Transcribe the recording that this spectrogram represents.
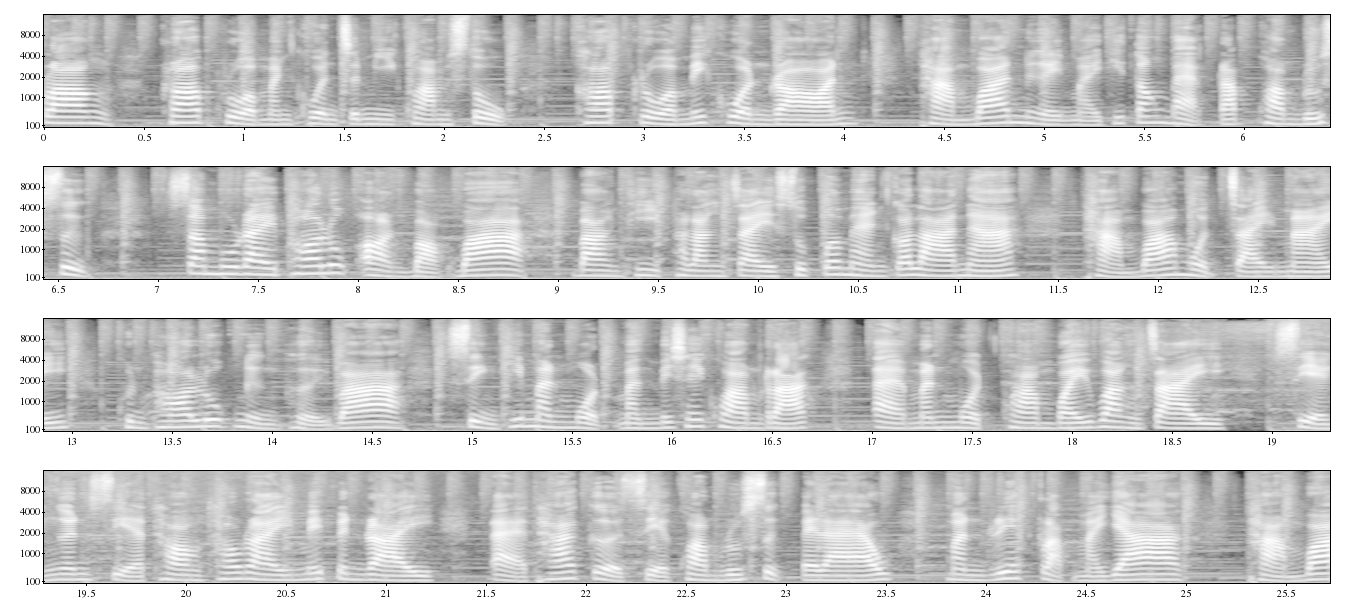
กล้อง ครอบครัวมันควรจะมีความสุข ครอบครัวไม่ควรร้อน ถามว่าเหนื่อยไหมที่ต้องแบกรับความรู้สึก ซามูไรพ่อลูกอ่อนบอกว่า บางทีพลังใจซูเปอร์แมนก็ล้านะ ถามว่าหมดใจไหม คุณพ่อลูกหนึ่งเผยว่า สิ่งที่มันหมดมันไม่ใช่ความรัก แต่มันหมดความไว้วางใจ เสียเงินเสียทองเท่าไรไม่เป็นไร แต่ถ้าเกิดเสียความรู้สึกไปแล้ว มันเรียกกลับมายาก ถามว่า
